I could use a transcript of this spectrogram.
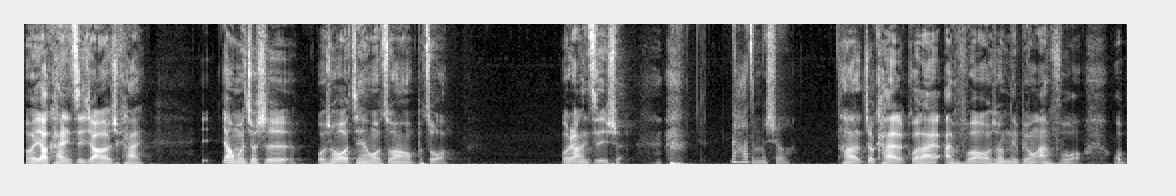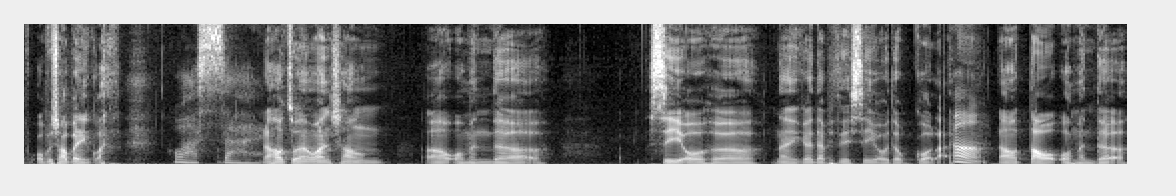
我说要开你自己叫他去开，要么就是我说我今天我做完我不做，我让你自己选。那他怎么说？他就开了过来安抚我，我说你不用安抚我，我我不需要被你管。哇塞，然后昨天晚上，呃，我们的 CEO 和那一个 Deputy CEO 都过来，嗯，然后到我们的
